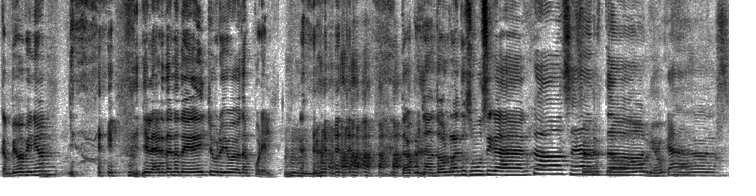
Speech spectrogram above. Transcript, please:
Cambié mi opinión y la verdad no te había dicho, pero yo voy a votar por él. Estaba escuchando todo el rato su música. José Antonio Caz.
